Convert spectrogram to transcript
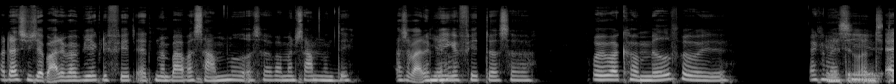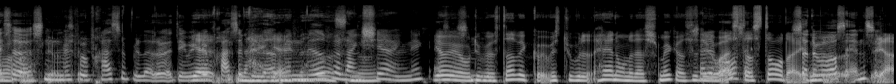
Og der synes jeg bare, det var virkelig fedt, at man bare var samlet, og så var man sammen om det. Og så var det Ja. mega fedt at så prøve at komme med på, øh, hvad kan Ja, man var sige? Altså sådan med på pressebilleder, det er jo Ja, ikke pressebilleder, nej, ja, men med på lanceringen, ikke? Jo, Altså jo, du sådan- kan jo stadigvæk gå, hvis du vil have nogle af deres smykker, så, Så det er det jo vores- også, der står der. så er det vores ansigter. Ja,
